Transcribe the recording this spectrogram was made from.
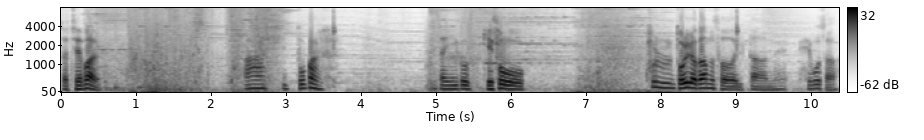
자, 제발. 아, 씨, 도발. 일단 이거 계속 쿨 돌려가면서 일단 해- 해보자.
